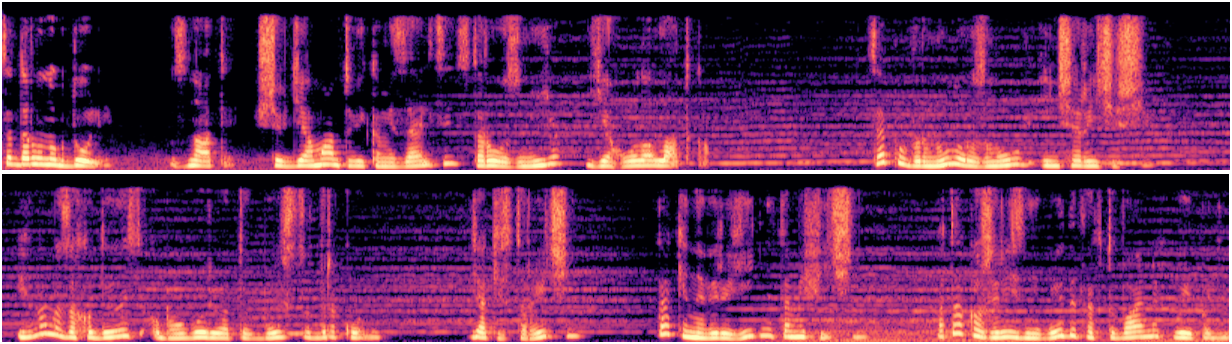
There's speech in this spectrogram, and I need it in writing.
Це дарунок долі знати, що в діамантовій камізельці старого Змія є гола латка. Це повернуло розмову в інше річище, і гноми заходились обговорювати вбивство драконів, як історичні, так і невірогідні та міфічні, а також різні види фехтувальних випадів,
